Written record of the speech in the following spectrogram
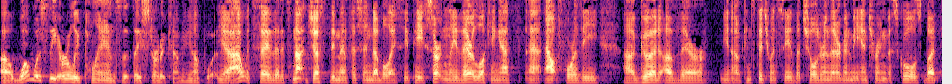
Uh, what was the early plans that they started coming up with? Yeah, I would say that it's not just the Memphis NAACP. Certainly, they're looking at uh, out for the uh, good of their you know constituency, the children that are going to be entering the schools, but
